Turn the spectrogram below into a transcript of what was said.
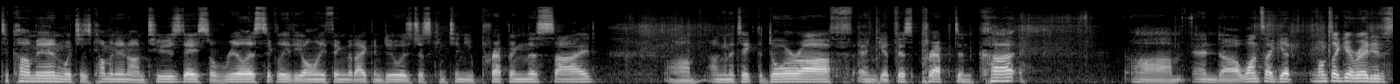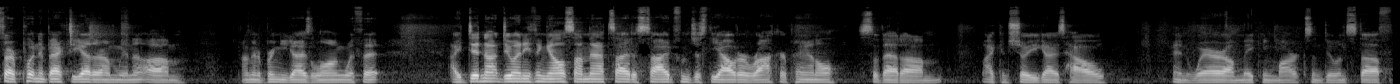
to come in, which is coming in on Tuesday. So realistically, the only thing that I can do is just continue prepping this side. Um, I'm going to take the door off and get this prepped and cut. Um, and uh, once I get once I get ready to start putting it back together, I'm gonna um, I'm gonna bring you guys along with it. I did not do anything else on that side aside from just the outer rocker panel, so that um, I can show you guys how and where I'm making marks and doing stuff.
